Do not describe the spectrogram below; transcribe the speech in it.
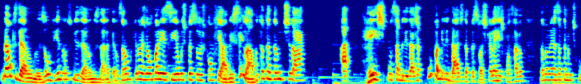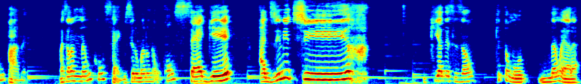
não quiseram nos ouvir, não quiseram nos dar atenção, porque nós não parecíamos pessoas confiáveis. Sei lá, estou tentando tirar a responsabilidade, a culpabilidade da pessoa. Acho que ela é responsável, mas ela não é exatamente culpada. Mas ela não consegue, o ser humano não consegue admitir que a decisão que tomou não era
